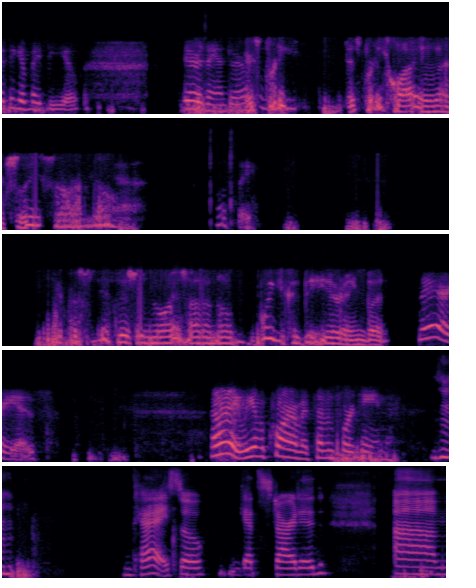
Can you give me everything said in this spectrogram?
I think it might be you. There's Andrew. It's pretty it's pretty quiet actually. So I don't know. Yeah. We'll see. If there's, if there's a noise, I don't know what you could be hearing, but There he is. All right, we have a quorum at 7:14. Okay, so get started. Um,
